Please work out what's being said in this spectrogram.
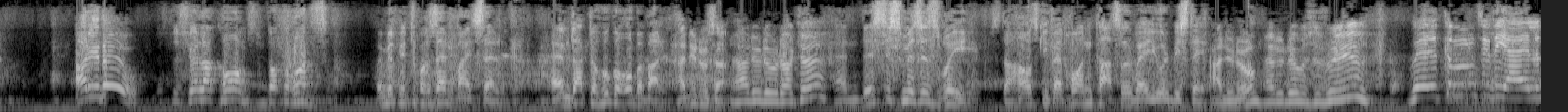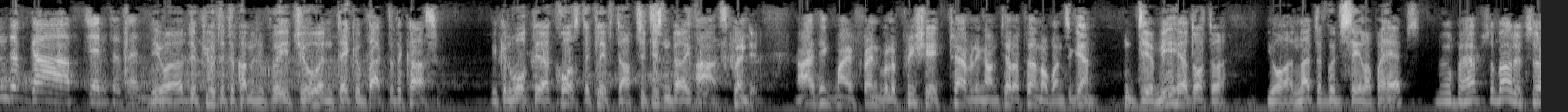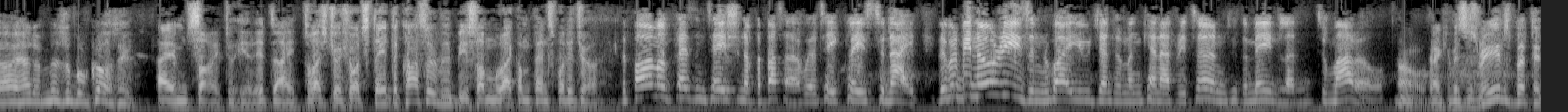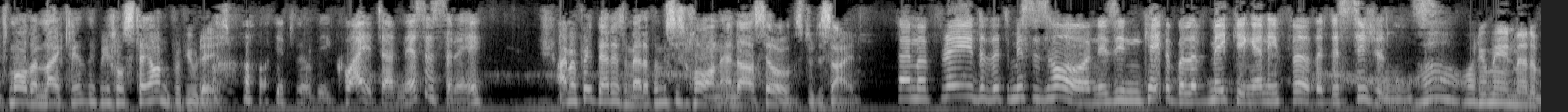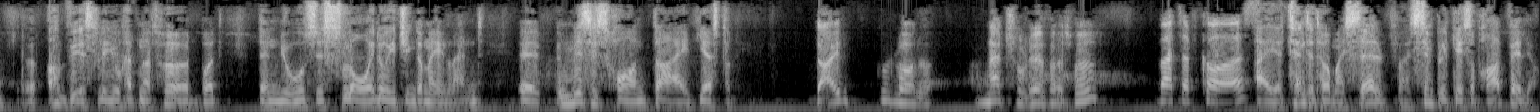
How do you do? Mr. Sherlock Holmes and Dr. Watson. Permit me to present myself. I am Dr. Hugo Oberwald. How do you do, sir? How do you do, Doctor? And this is Mrs. Reeves, the housekeeper at Horn Castle where you will be staying. How do you do? How do you do, Mrs. Reeves? Welcome to the island of Garth, gentlemen. We were deputed to come and greet you and take you back to the castle. We can walk there across the cliff tops. It isn't very far. Ah, splendid. I think my friend will appreciate traveling on terra firma once again. Dear me, Herr Doctor. You are not a good sailor, perhaps? No, perhaps about it, sir. I had a miserable crossing. I am sorry to hear it. I trust your short stay at the castle will be some recompense for the journey. The formal presentation of the butter will take place tonight. There will be no reason why you gentlemen cannot return to the mainland tomorrow. Oh, thank you, Mrs. Reeves, but it's more than likely that we shall stay on for a few days. Oh, it will be quite unnecessary. I'm afraid that is a matter for Mrs. Horn and ourselves to decide. I'm afraid that Mrs. Horn is incapable of making any further decisions. Oh, what do you mean, madam? Uh, obviously, you have not heard, but the news is slow in reaching the mainland. Uh, Mrs. Horn died yesterday. Died? Good Lord. A, a natural death, I suppose. But of course, I attended her myself. A simple case of heart failure.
